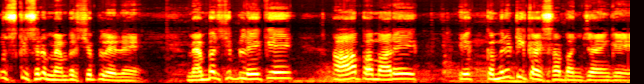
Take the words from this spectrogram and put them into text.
اس کی صرف ممبرشپ لے لیں۔ ممبرشپ لے کے آپ ہمارے ایک کمیونٹی کا حصہ بن جائیں گے۔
